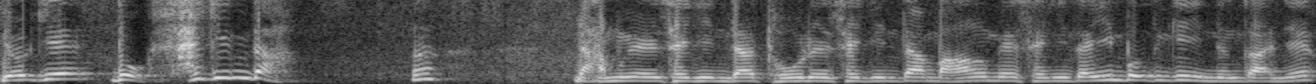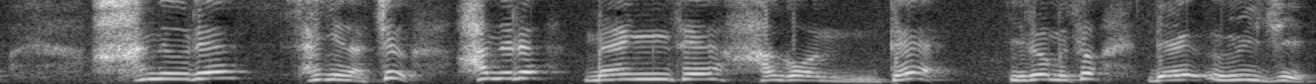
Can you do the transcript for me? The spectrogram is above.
여기에 녹 새긴다. 어? 나무에 새긴다, 돌에 새긴다, 마음에 새긴다 이 모든 게 있는 거 아니에요? 하늘에 새긴다. 즉 하늘에 맹세하건대 이러면서 내 의지,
